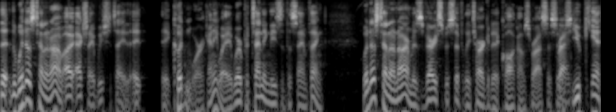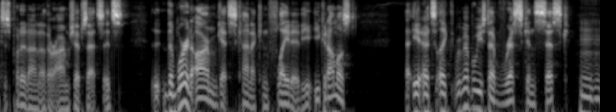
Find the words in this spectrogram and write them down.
the the Windows 10 on ARM. I, actually, we should say it. it couldn't work anyway. We're pretending these are the same thing. Windows 10 on ARM is very specifically targeted at Qualcomm's processors. Right. You can't just put it on other ARM chipsets. It's the word ARM gets kind of conflated. You, you could almost it's like remember we used to have RISC and CISC. Mm-hmm.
